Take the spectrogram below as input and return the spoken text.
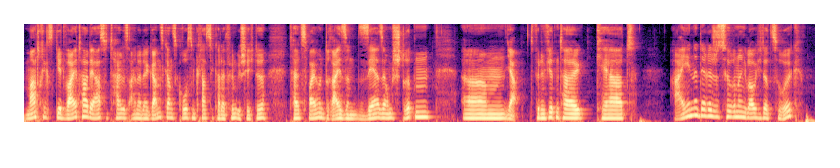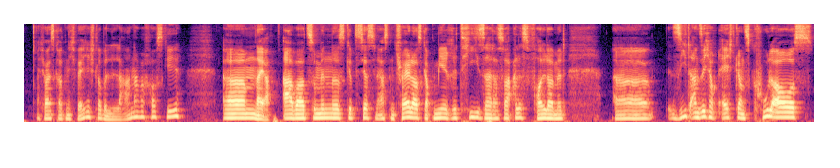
Matrix geht weiter. Der erste Teil ist einer der ganz, ganz großen Klassiker der Filmgeschichte. Teil 2 und 3 sind sehr, sehr umstritten. Ähm, ja, für den vierten Teil kehrt eine der Regisseurinnen, glaube ich, wieder zurück. Ich weiß gerade nicht welche, ich glaube Lana Wachowski. Ähm, naja, aber zumindest gibt es jetzt den ersten Trailer. Es gab mehrere Teaser, das war alles voll damit. Äh, sieht an sich auch echt ganz cool aus.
